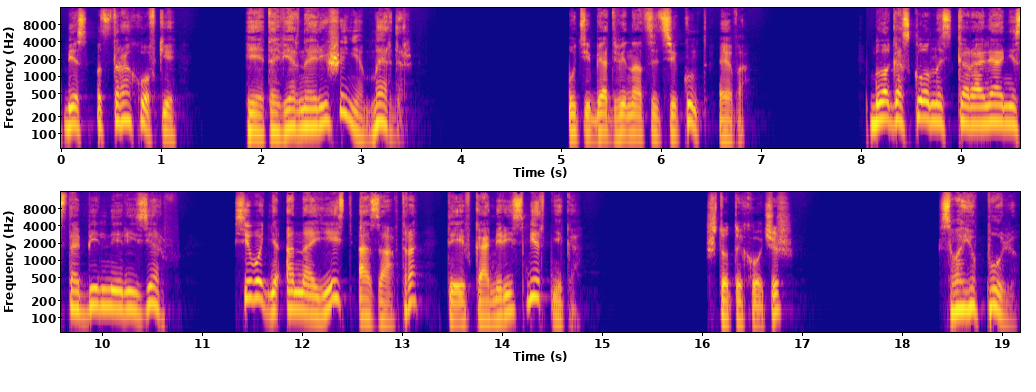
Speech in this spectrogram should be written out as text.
без подстраховки. И это верное решение, Мердер». У тебя 12 секунд, Эва. Благосклонность короля – нестабильный резерв. Сегодня она есть, а завтра ты в камере смертника. Что ты хочешь? Свою пулю.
